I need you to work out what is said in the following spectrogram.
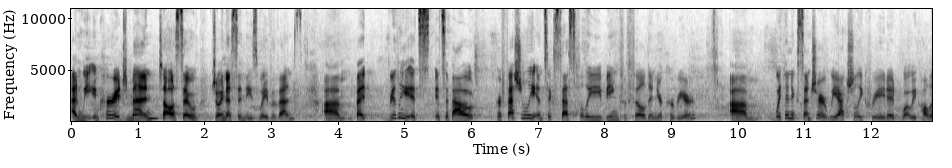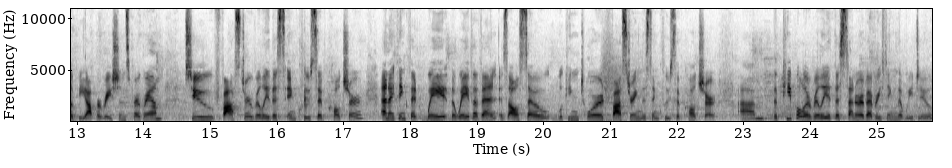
And we encourage men to also join us in these WAVE events. Um, but really, it's, it's about professionally and successfully being fulfilled in your career. Um, within Accenture, we actually created what we call a B Operations program to foster really this inclusive culture. And I think that the WAVE event is also looking toward fostering this inclusive culture. Um, the people are really at the center of everything that we do.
